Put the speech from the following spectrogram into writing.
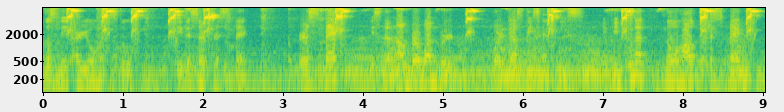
Because they are humans too. They deserve respect. Respect is the number one word for justice and peace. If you do not know how to respect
